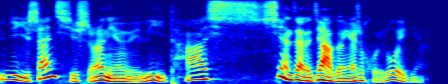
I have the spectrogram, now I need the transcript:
以山崎十二年为例，它现在的价格应该是回落一点了。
